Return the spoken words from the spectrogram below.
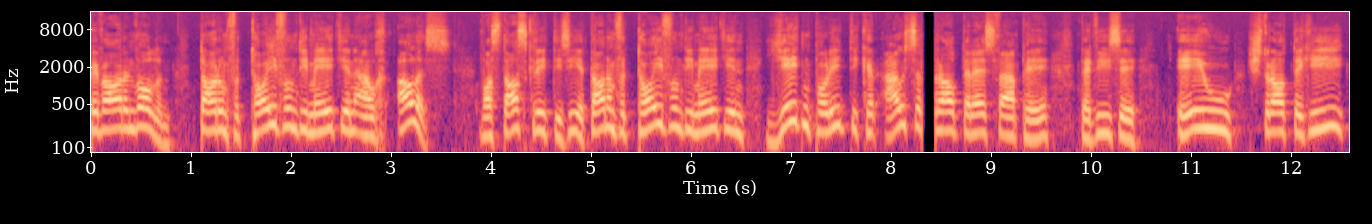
bewahren wollen. Darum verteufeln die Medien auch alles, was das kritisiert. Darum verteufeln die Medien jeden Politiker außerhalb der SVP, der diese EU-Strategie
